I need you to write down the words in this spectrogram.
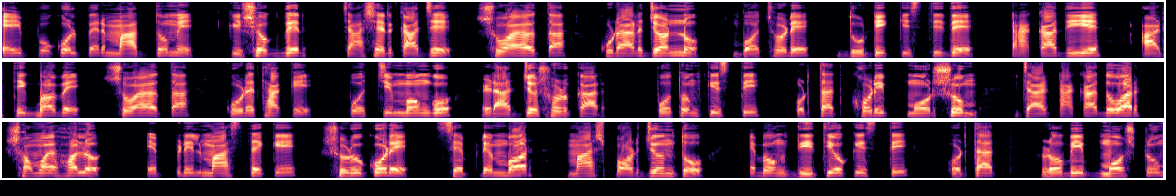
এই প্রকল্পের মাধ্যমে কৃষকদের চাষের কাজে সহায়তা করার জন্য বছরে দুটি কিস্তিতে টাকা দিয়ে আর্থিকভাবে সহায়তা করে থাকে পশ্চিমবঙ্গ রাজ্য সরকার। প্রথম কিস্তি অর্থাৎ খরিফ মরশুম যার টাকা দেওয়ার সময় হলো এপ্রিল মাস থেকে শুরু করে সেপ্টেম্বর মাস পর্যন্ত এবং দ্বিতীয় কিস্তি অর্থাৎ রবি মরশুম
